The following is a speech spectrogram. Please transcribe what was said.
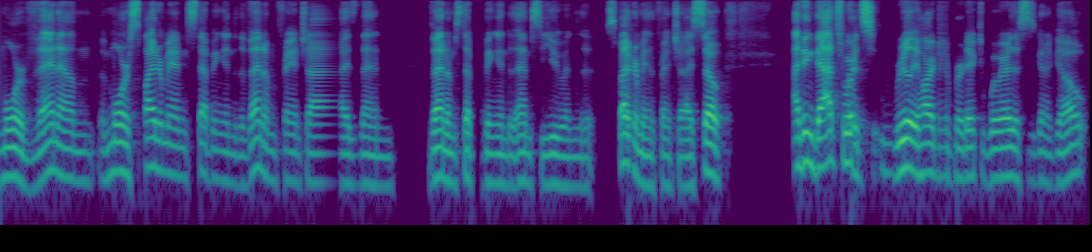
more Venom, more Spider-Man stepping into the Venom franchise than Venom stepping into the MCU and the Spider-Man franchise. So I think that's where it's really hard to predict where this is going to go.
